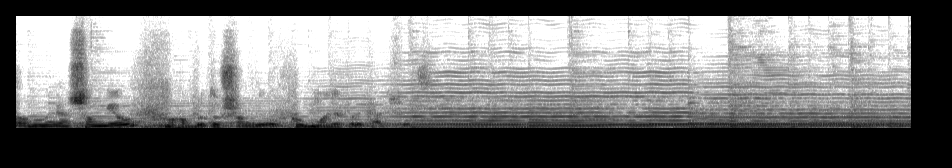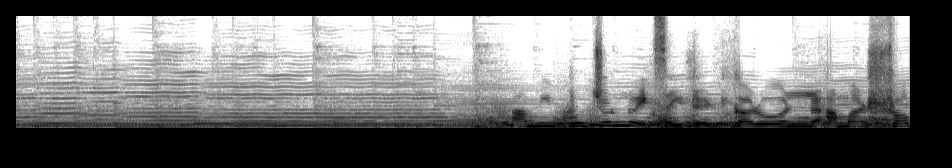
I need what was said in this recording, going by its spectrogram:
অনুমেঘার সঙ্গেও মহাব্রতর সঙ্গেও খুব মজা করে কাজ করেছি। আমি প্রচণ্ড এক্সাইটেড কারণ আমার সব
